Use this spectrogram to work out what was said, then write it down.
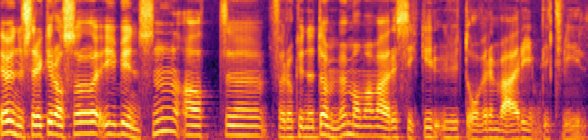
Jeg understreker også i begynnelsen at for å kunne dømme må man være sikker utover enhver rimelig tvil.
